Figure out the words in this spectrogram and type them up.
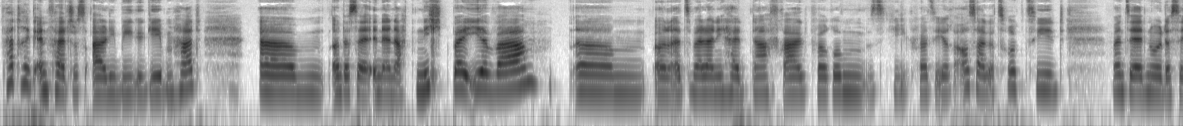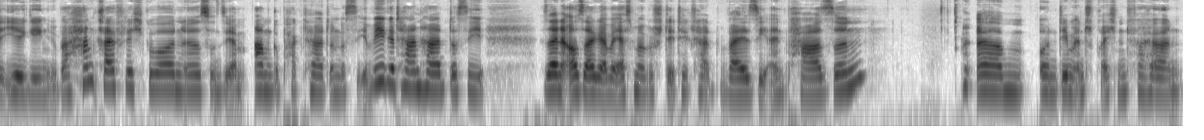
Patrick ein falsches Alibi gegeben hat ähm, und dass er in der Nacht nicht bei ihr war. Ähm, und als Melanie halt nachfragt, warum sie quasi ihre Aussage zurückzieht, meint sie halt nur, dass er ihr gegenüber handgreiflich geworden ist und sie am Arm gepackt hat und dass sie ihr wehgetan hat, dass sie seine Aussage aber erstmal bestätigt hat, weil sie ein Paar sind. Ähm, und dementsprechend verhören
